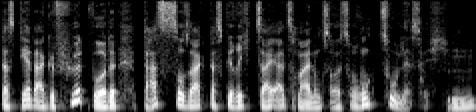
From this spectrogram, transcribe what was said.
dass der da geführt wurde, das, so sagt das Gericht, sei als Meinungsäußerung zulässig. Mhm.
